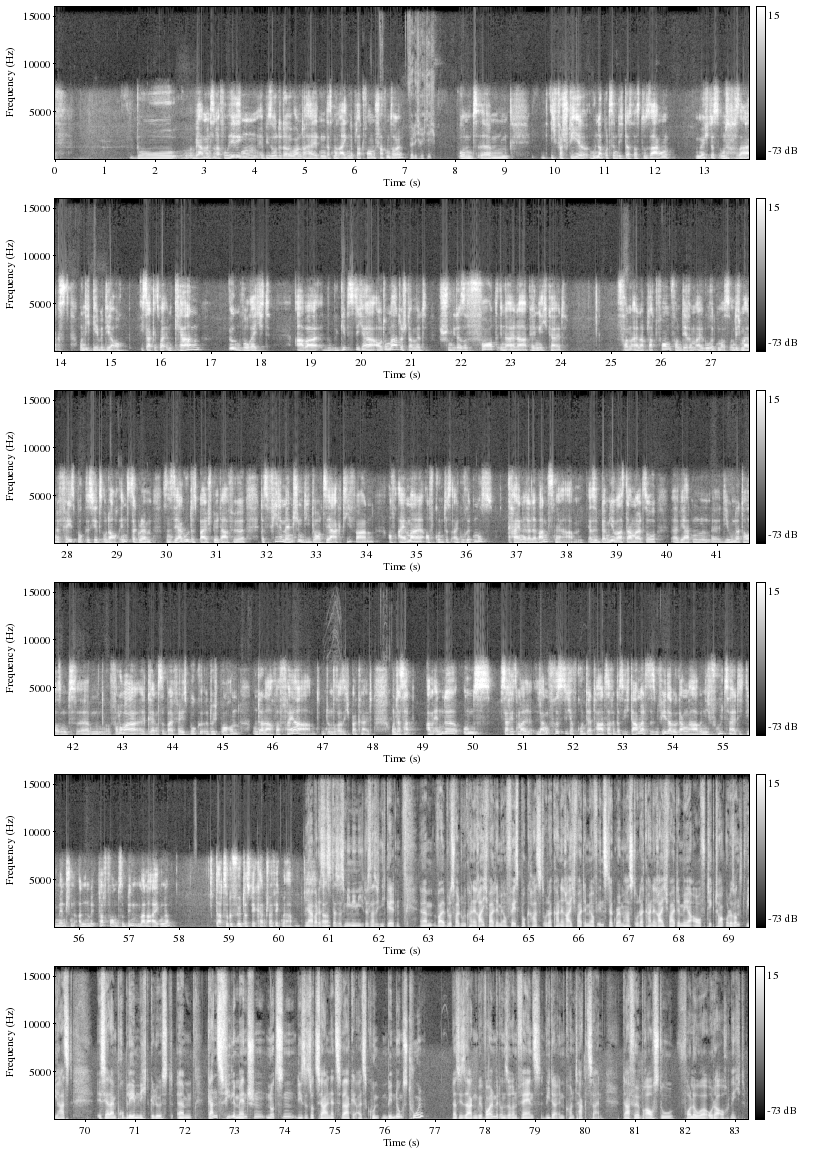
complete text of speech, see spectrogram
Du, wir haben uns in einer vorherigen Episode darüber unterhalten, dass man eigene Plattformen schaffen soll. Völlig richtig. Und ähm, ich verstehe hundertprozentig das, was du sagen möchtest und sagst. Und ich gebe dir auch, ich sage jetzt mal im Kern irgendwo recht. Aber du begibst dich ja automatisch damit schon wieder sofort in eine Abhängigkeit von einer Plattform, von deren Algorithmus. Und ich meine, Facebook ist jetzt oder auch Instagram ist ein sehr gutes Beispiel dafür, dass viele Menschen, die dort sehr aktiv waren, auf einmal aufgrund des Algorithmus keine Relevanz mehr haben. Also bei mir war es damals so, äh, wir hatten äh, die 100.000 ähm, Follower-Grenze bei Facebook äh, durchbrochen und danach war Feierabend mit unserer Sichtbarkeit. Und das hat am Ende uns ich sage jetzt mal langfristig aufgrund der Tatsache, dass ich damals diesen Fehler begangen habe, nicht frühzeitig die Menschen an Plattformen zu binden, meine eigene, dazu geführt, dass wir keinen Traffic mehr hatten. Ja, aber das ja? ist das ist Mimimi, das lasse ich nicht gelten. Ähm, weil bloß weil du keine Reichweite mehr auf Facebook hast oder keine Reichweite mehr auf Instagram hast oder keine Reichweite mehr auf TikTok oder sonst wie hast, ist ja dein Problem nicht gelöst. Ähm, ganz viele Menschen nutzen diese sozialen Netzwerke als Kundenbindungstool dass sie sagen, wir wollen mit unseren Fans wieder in Kontakt sein. Dafür brauchst du Follower oder auch nicht.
